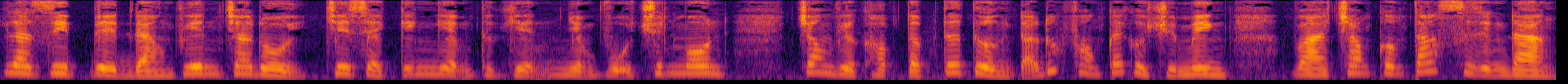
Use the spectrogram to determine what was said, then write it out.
là dịp để đảng viên trao đổi, chia sẻ kinh nghiệm thực hiện nhiệm vụ chuyên môn trong việc học tập tư tưởng đạo đức phong cách Hồ Chí Minh và trong công tác xây dựng Đảng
